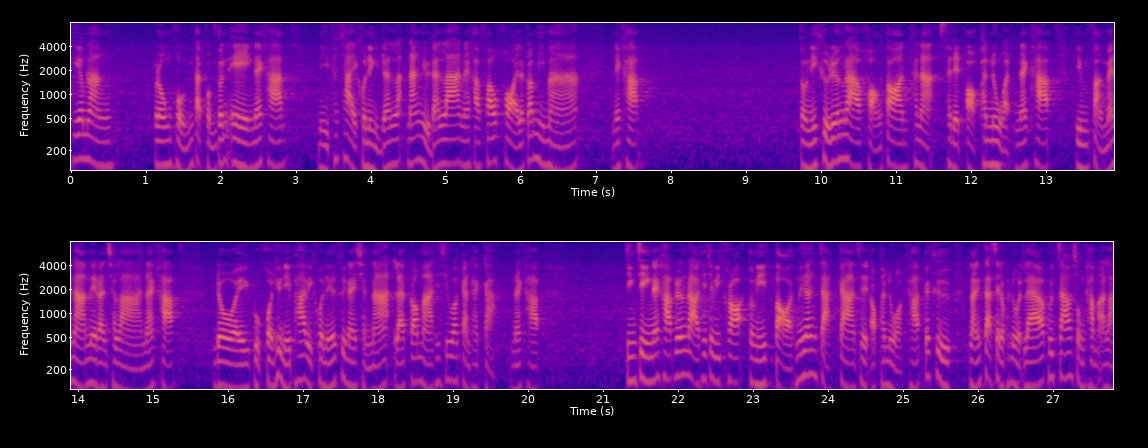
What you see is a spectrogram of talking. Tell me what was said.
ที่กำลังปรงผมตัดผมตนเองนะครับ มีผู้ชายคนหนึ่งอยู่ด้านนั่งอยู่ด้านล่างนะครับ เฝ้าคอยแล้วก็มีม้านะครับ ตรงนี้คือเรื่องราวของตอนขณะเสด็จออกผนวดนะครับริมฝั่งแม่น้ำในรัญชลานะครับ โดยบุคคลที่อยู่ในภาพอีกคนนึงก็คือนายชนะ และก็ม้าที่ชื่อว่ากันทกะนะครับ จริงๆนะครับเรื่องราวที่จะวิเคราะห์ตรงนี้ต่อเนื่องจากการเสด็จออกผนวดครับก็คือหลังจากเสด็จออกผนวดแล้วพระเจ้าทรงทำอะไร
